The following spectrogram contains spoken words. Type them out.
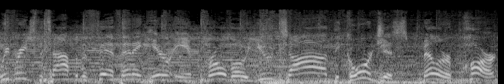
We've reached the top of the fifth inning here in Provo, Utah, the gorgeous Miller Park.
